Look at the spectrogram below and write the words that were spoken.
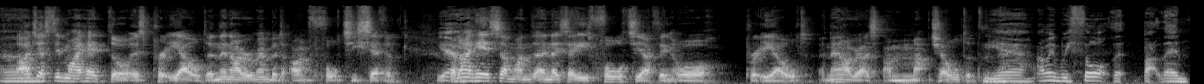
I um, just in my head thought it's pretty old, and then I remembered I'm 47. Yeah. When I hear someone and they say he's 40, I think, oh, pretty old, and then I realise I'm much older than that. Yeah, I mean, we thought that back then,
